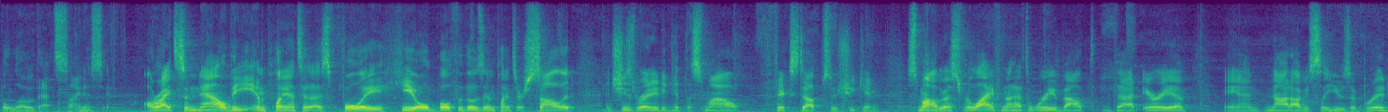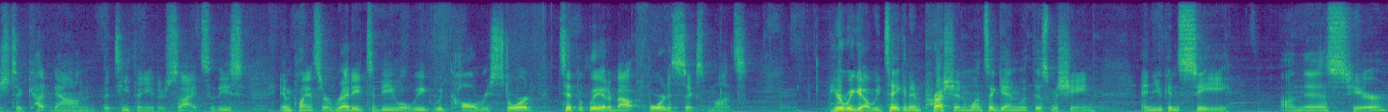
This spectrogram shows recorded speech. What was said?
below that sinus. All right, so now the implant is fully healed. Both of those implants are solid and she's ready to get the smile fixed up so she can smile the rest of her life, not have to worry about that area and not obviously use a bridge to cut down the teeth on either side. So these implants are ready to be what we would call restored, typically at about four to six months. Here we go. We take an impression once again with this machine and you can see on this here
